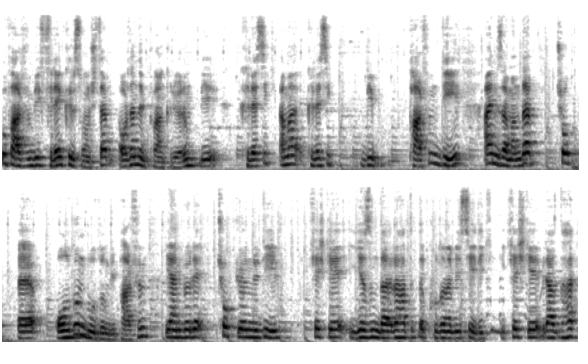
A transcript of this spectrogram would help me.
Bu parfüm bir flanker sonuçta. Oradan da bir puan kırıyorum. Bir klasik ama klasik bir parfüm değil. Aynı zamanda çok e, olgun bulduğum bir parfüm. Yani böyle çok yönlü değil. Keşke yazında rahatlıkla kullanabilseydik. Keşke biraz daha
